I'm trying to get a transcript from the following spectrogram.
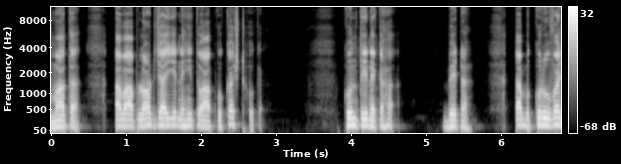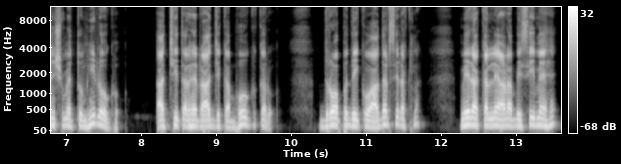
माता, अब आप लौट जाइए, नहीं तो आपको कष्ट होगा। कुंती ने कहा, बेटा, अब कुरुवंश में तुम ही लोग हो। अच्छी तरह राज्य का भोग करो। द्रौपदी को आदर से रखना। मेरा कल्याण अब इसी में है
